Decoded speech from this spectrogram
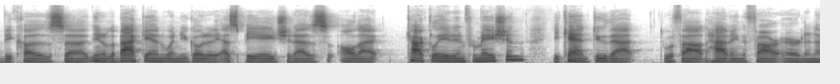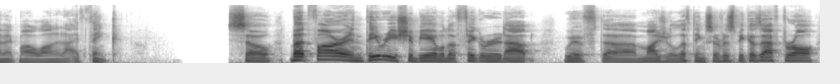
Because uh, you know the back end when you go to the SPH, it has all that calculated information. You can't do that without having the FAR aerodynamic model on it, I think. So, but FAR in theory should be able to figure it out with the modular lifting surface because after all,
